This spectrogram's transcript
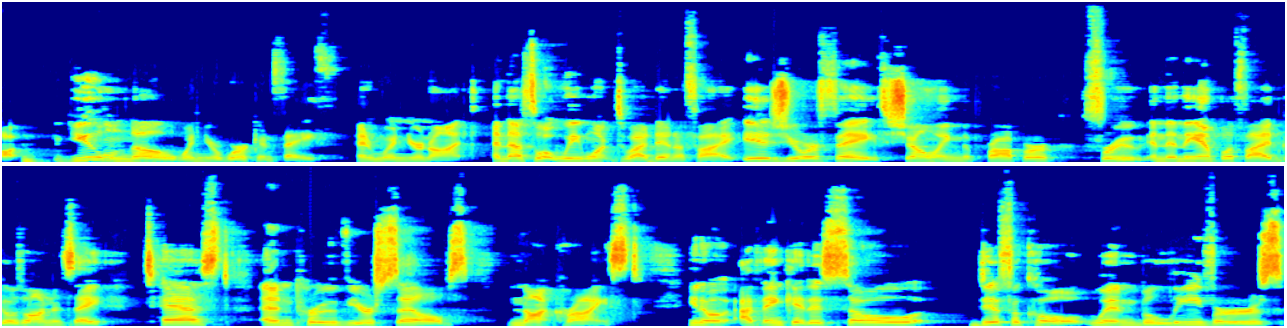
uh, you'll know when you're working faith and when you're not. And that's what we want to identify. Is your faith showing the proper fruit? And then the Amplified goes on and say, test and prove yourselves, not Christ. You know, I think it is so difficult when believers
